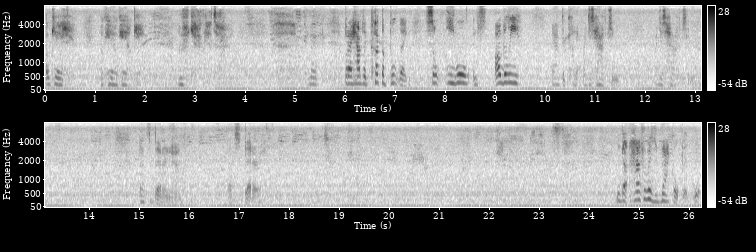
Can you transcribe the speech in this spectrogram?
Okay. Okay, okay, okay. But I have to cut the bootleg. It's so evil and ugly. I have to cut it. I just have to. I just have to. That's better now. That's better. We got half of his back open. Look.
